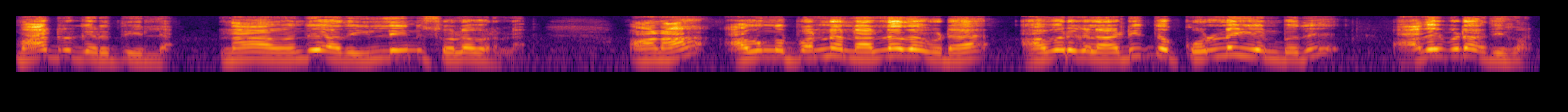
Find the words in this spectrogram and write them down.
மாற்று கருத்து இல்லை. நான் வந்து அது இல்லைன்னு சொல்ல வரல. ஆனால் அவங்க பண்ண நல்லதை விட அவர்கள் அடித்த கொள்ளை என்பது அதை விட அதிகம்.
